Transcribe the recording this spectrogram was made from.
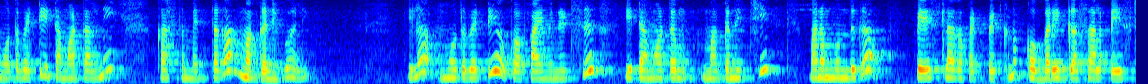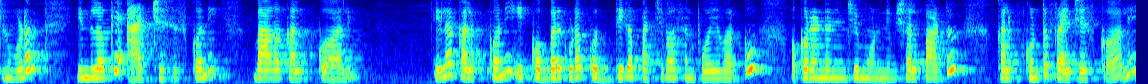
మూత పెట్టి ఈ టమాటాలని కాస్త మెత్తగా మగ్గనివ్వాలి. ఇలా మూతపెట్టి ఒక ఫైవ్ మినిట్స్ ఈ టమాటా మగ్గనిచ్చి మనం ముందుగా పేస్ట్ లాగా పెట్టి పెట్టుకున్న కొబ్బరి గసాల పేస్ట్ని కూడా ఇందులోకి యాడ్ చేసేసుకొని బాగా కలుపుకోవాలి. ఇలా కలుపుకొని ఈ కొబ్బరి కూడా కొద్దిగా పచ్చివాసన పోయే వరకు ఒక రెండు నుంచి మూడు నిమిషాల పాటు కలుపుకుంటూ ఫ్రై చేసుకోవాలి.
